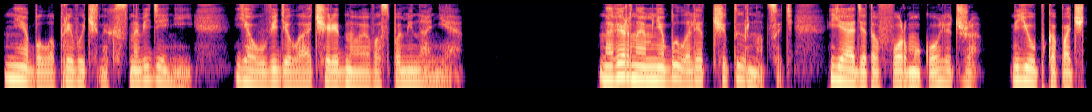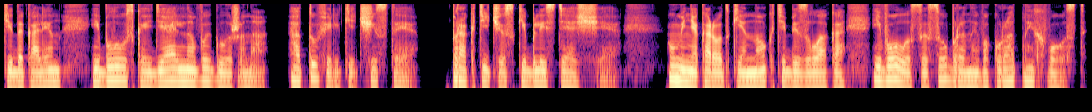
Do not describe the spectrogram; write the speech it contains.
не было привычных сновидений. Я увидела очередное воспоминание. Наверное, мне было лет 14. Я одета в форму колледжа. Юбка почти до колен и блузка идеально выглажена, а туфельки чистые, практически блестящие. У меня короткие ногти без лака и волосы собраны в аккуратный хвост.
